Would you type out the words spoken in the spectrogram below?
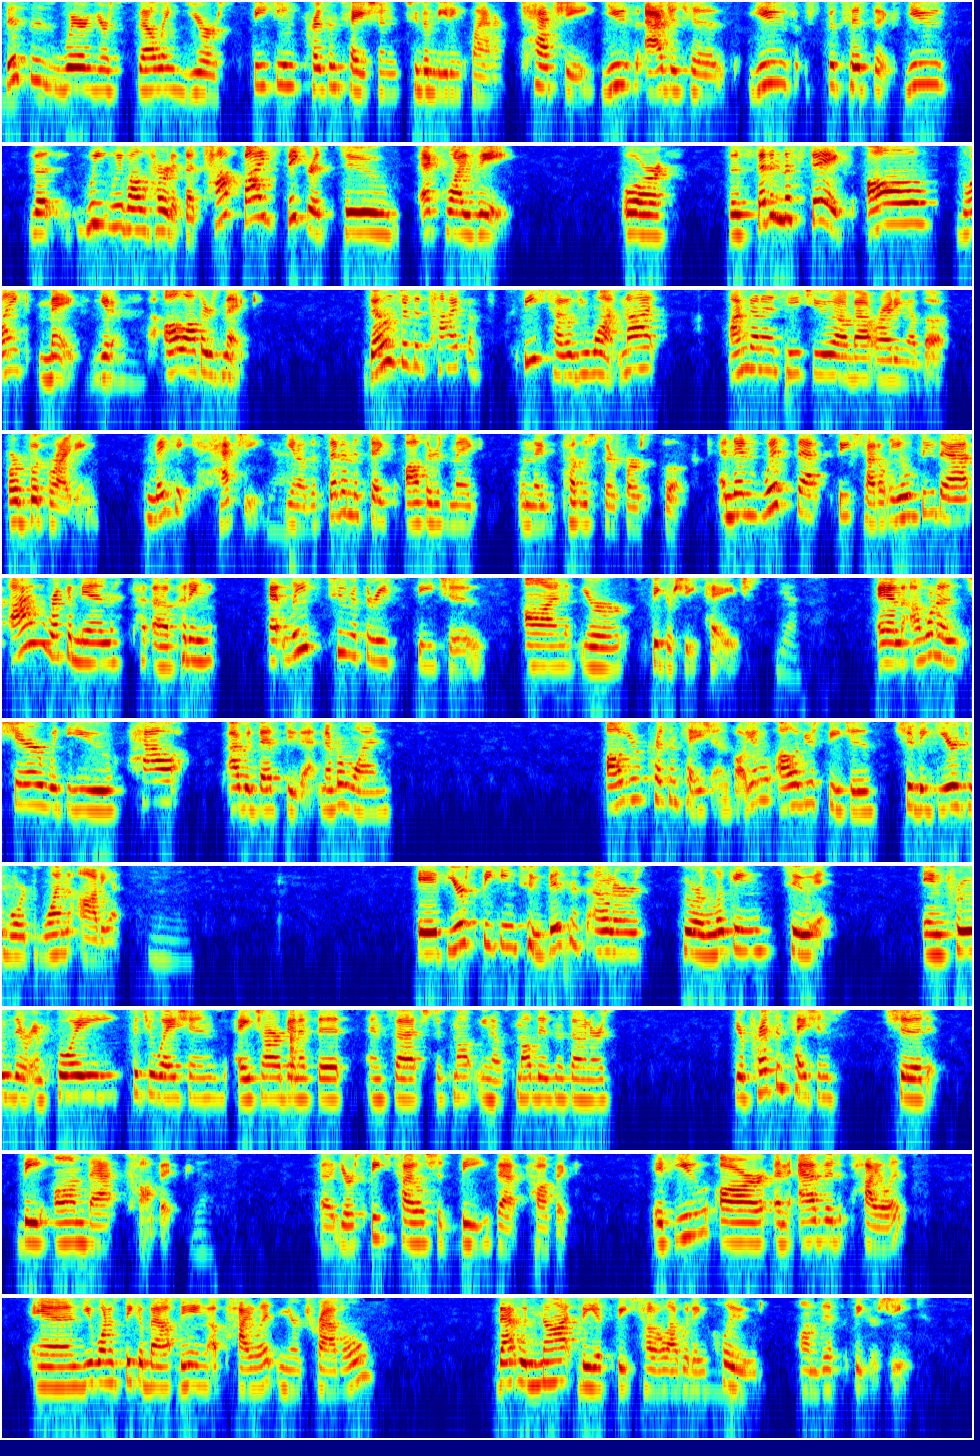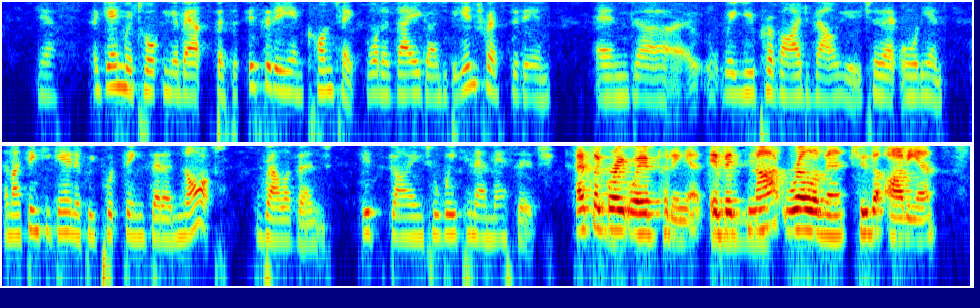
This is where you're selling your speaking presentation to the meeting planner. Catchy, use adjectives, use statistics, use the, we, we've all heard it, the top five secrets to XYZ, or the seven mistakes all blank makes, you know, all authors make. Those are the type of speech titles you want, not I'm going to teach you about writing a book or book writing. Make it catchy. Yes. You know, the seven mistakes authors make when they publish their first book. And then with that speech title, and you'll do that, I recommend uh, putting at least two or three speeches on your speaker sheet page. Yes. And I want to share with you how I would best do that. Number one, all your presentations, all your all of your speeches should be geared towards one audience. Mm. If you're speaking to business owners who are looking to improve their employee situations, HR benefits and such to small, you know, small business owners, your presentations should be on that topic. Yes. Uh, your speech title should be that topic. If you are an avid pilot and you want to speak about being a pilot in your travels, that would not be a speech title I would include on this speaker sheet. Yes. Again, we're talking about specificity and context. What are they going to be interested in? And uh, where you provide value to that audience. And I think, again, if we put things that are not relevant, it's going to weaken our message. That's a great way of putting it. If it's not relevant to the audience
